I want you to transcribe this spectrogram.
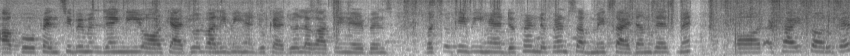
आपको फैंसी भी मिल जाएँगी और कैजुअल वाली भी हैं जो कैजुअल लगाते हैं हेयर पेन्स बच्चों की भी हैं डिफरेंट डिफरेंट सब मिक्स आइटम्स हैं इसमें। और अट्ठाईस सौ रुपये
